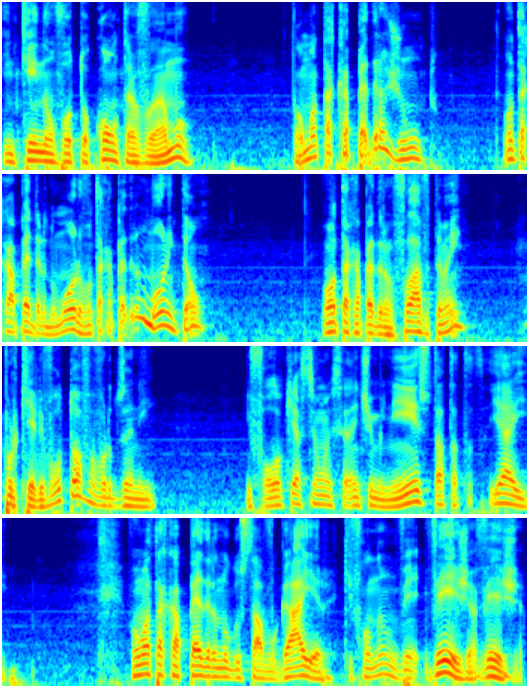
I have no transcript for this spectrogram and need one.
em quem não votou contra? Vamos. Vamos tacar pedra junto. Vamos tacar pedra no Moro? Vamos tacar pedra no Moro, então. Vamos tacar pedra no Flávio também? Porque ele votou a favor do Zanin. E falou que ia ser um excelente ministro, tá, tá, tá. E aí? Vamos atacar pedra no Gustavo Gayer, que falou, não, veja, veja.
